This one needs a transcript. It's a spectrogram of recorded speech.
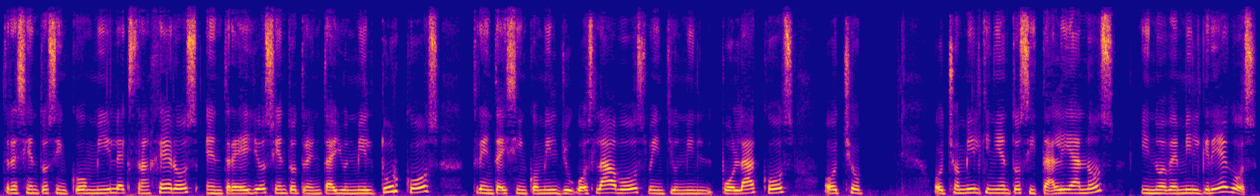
305 mil extranjeros, entre ellos 131 mil turcos, 35 mil yugoslavos, 21 mil polacos, 8.500 italianos y 9 mil griegos.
